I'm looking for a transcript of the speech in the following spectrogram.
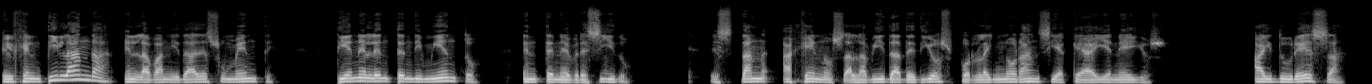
el gentil anda en la vanidad de su mente, tiene el entendimiento entenebrecido, están ajenos a la vida de Dios por la ignorancia que hay en ellos. Hay dureza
